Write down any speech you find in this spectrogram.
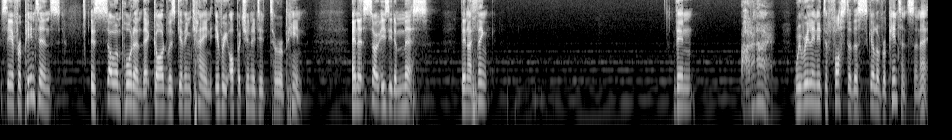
See, if repentance is so important that God was giving Cain every opportunity to repent, and it's so easy to miss, then I think then I don't know. We really need to foster this skill of repentance, and eh?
